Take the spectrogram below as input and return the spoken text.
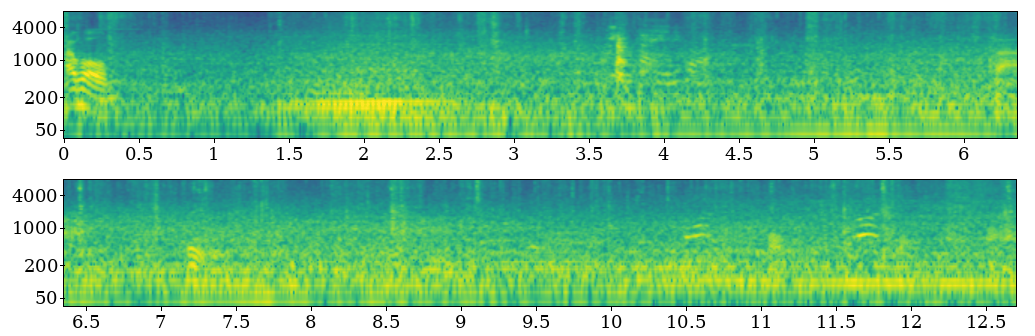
ครับผม เอ็นไก่ดีกว่า สามสี่หกแปด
